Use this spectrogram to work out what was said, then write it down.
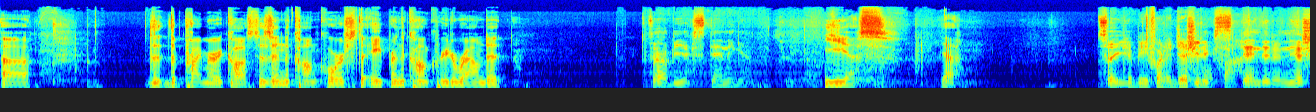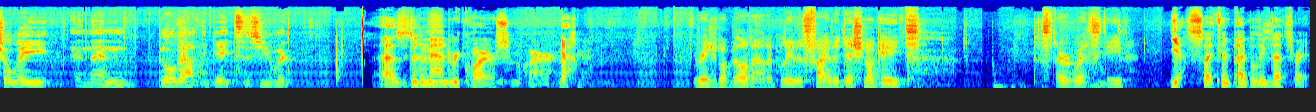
Uh, The, the primary cost is in the concourse, the apron, the concrete around it. So that'd be extending it. Yes, yeah. So you Could be for an You'd additional five. extend it initially and then build out the gates as you would. As the demand requires, Require. yeah. The Original build-out, I believe, is five additional gates to start with, Steve, Yes, I think, I believe that's right.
